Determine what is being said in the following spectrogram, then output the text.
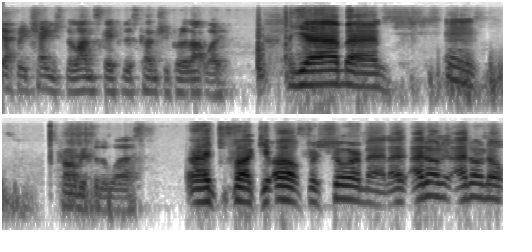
It definitely changed the landscape of this country. Put it that way. Yeah, man. Mm. Probably for the worst. I fuck you. Oh, for sure, man. I, I don't I don't know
